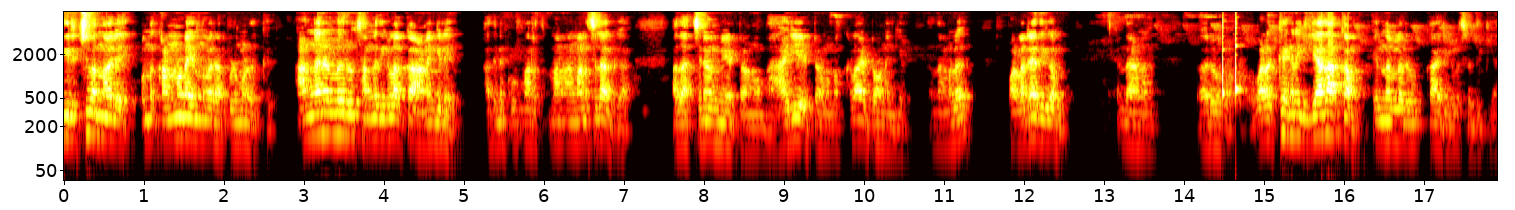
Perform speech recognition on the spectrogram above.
തിരിച്ചു വന്നാൽ ഒന്ന് കണ്ണടയുന്നവരെ അപ്പോഴും വിളക്ക്. അങ്ങനെയുള്ള ഒരു സംഗതികളൊക്കെ ആണെങ്കിൽ അതിനെ മനസ്സിലാക്കുക. അത് അച്ഛനും അമ്മയായിട്ടാണോ ഭാര്യയായിട്ടാണോ മക്കളായിട്ടാണെങ്കിൽ നമ്മൾ വളരെയധികം എന്താണ് ഒരു വഴക്ക് എങ്ങനെ ഇല്ലാതാക്കാം എന്നുള്ളൊരു കാര്യങ്ങൾ ശ്രദ്ധിക്കുക.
